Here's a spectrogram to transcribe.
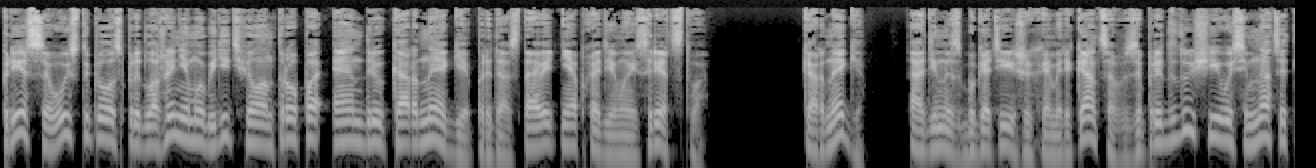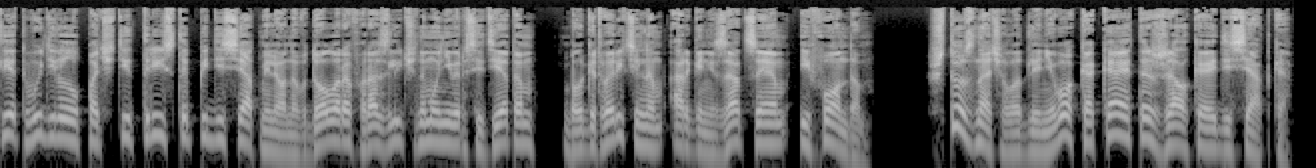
Пресса выступила с предложением убедить филантропа Эндрю Карнеги предоставить необходимые средства. Карнеги, один из богатейших американцев, за предыдущие 18 лет выделил почти 350 миллионов долларов различным университетам, благотворительным организациям и фондам, что значило для него какая-то жалкая десятка.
